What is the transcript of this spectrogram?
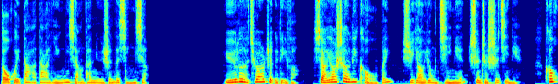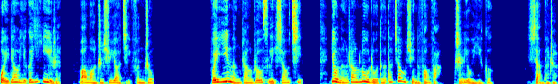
都会大大影响她女神的形象。娱乐圈这个地方，想要设立口碑，需要用几年甚至十几年；可毁掉一个艺人，往往只需要几分钟。唯一能让 Rose 里消气，又能让露露得到教训的方法，只有一个。想到这儿，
